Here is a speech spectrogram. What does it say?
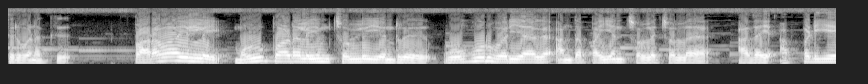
சிறுவனுக்கு. பரவாயில்லை முழு பாடலையும் சொல்லு என்று ஒவ்வொரு வரியாக அந்த பையன் சொல்ல சொல்ல அதை அப்படியே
